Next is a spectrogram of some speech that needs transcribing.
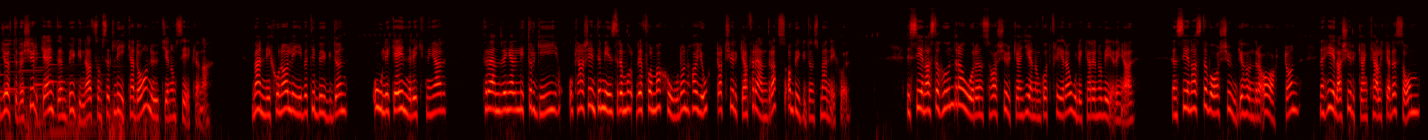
Göteborgs kyrka är inte en byggnad som sett likadan ut genom seklerna. Människorna och livet i bygden, olika inriktningar, förändringar i liturgi och kanske inte minst reformationen har gjort att kyrkan förändrats av bygdens människor. De senaste hundra åren så har kyrkan genomgått flera olika renoveringar. Den senaste var 2018 när hela kyrkan kalkades om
